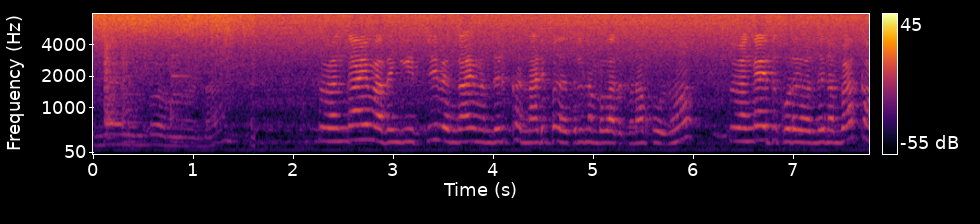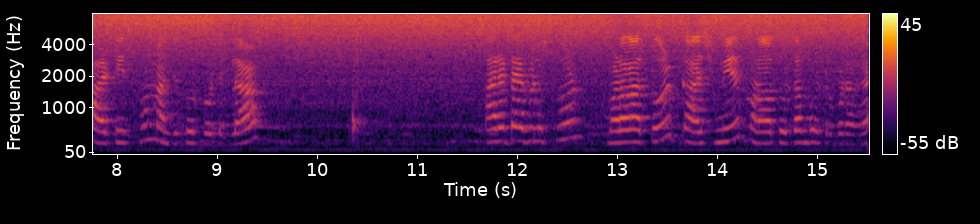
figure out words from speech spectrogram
வெங்காயம் ரொம்ப வதங்க வேண்டாம் இப்போ வெங்காயம் வதங்கிடுச்சு வெங்காயம் வந்து கண்ணாடி பதத்தில் நம்ம வதக்கினா போதும். இப்போ வெங்காயத்து கூட வந்து நம்ம கால் டீஸ்பூன் மஞ்சத்தூள் போட்டுக்கலாம். அரை டேபிள் ஸ்பூன் மிளகாத்தூள் காஷ்மீர் மிளகாத்தூள் தான் போட்டுருக்கணுங்க.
